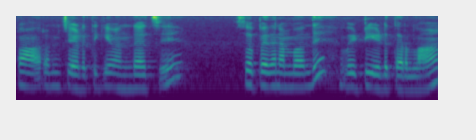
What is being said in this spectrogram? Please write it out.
இப்போ ஆரம்பித்த இடத்துக்கே வந்தாச்சு. ஸோ இப்போ இதை நம்ம வந்து வெட்டி எடுத்துடலாம்.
